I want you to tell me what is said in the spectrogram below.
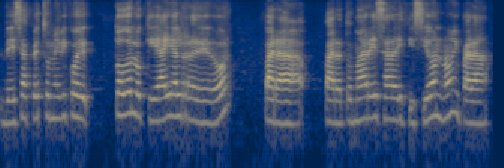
de ese aspecto médico todo lo que hay alrededor para, para tomar esa decisión ¿no? y para,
